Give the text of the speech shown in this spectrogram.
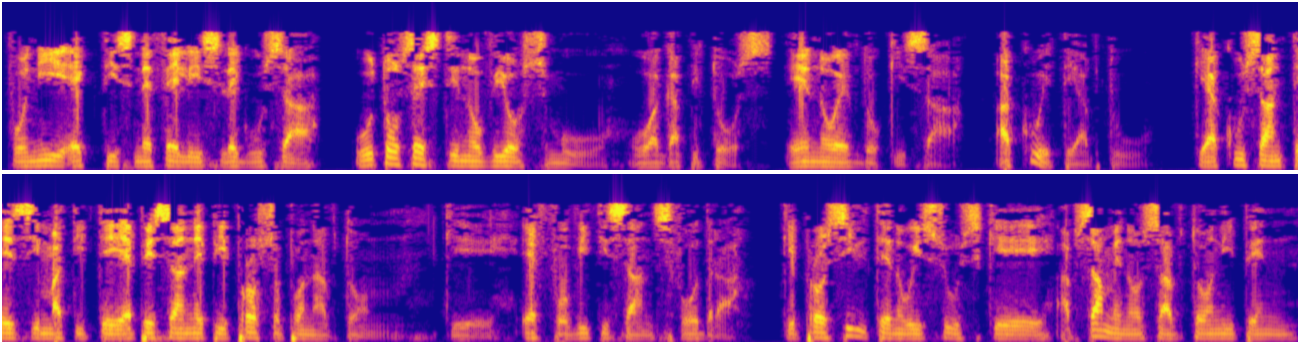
φωνή εκ της νεφέλης λεγούσα, ούτως εστιν ο βιός μου, ο αγαπητός, ενώ ευδοκίσα. Ακούετε αυτού και ακούσαν τες οι μαθητέ έπεσαν επί πρόσωπον αυτών, και εφοβήτησαν σφόδρα. Και προσήλτεν ο Ιησούς και αψάμενος αυτόν είπεν,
